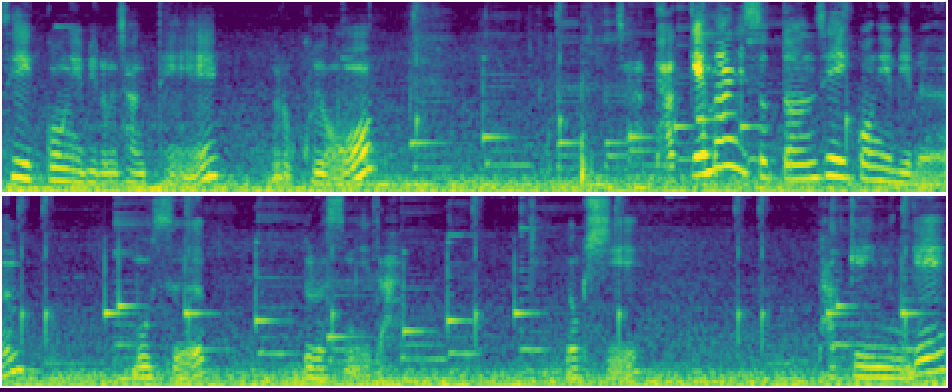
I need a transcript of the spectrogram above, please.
세입공의 비름 상태 이렇고요. 자, 밖에만 있었던 세입공의 비름 모습 이렇습니다. 역시 밖에 있는 게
